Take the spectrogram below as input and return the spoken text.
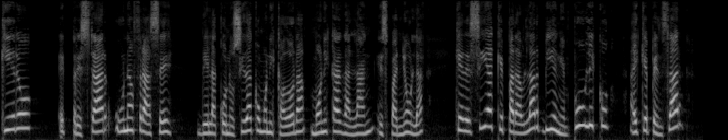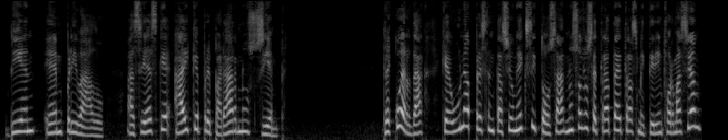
quiero expresar una frase de la conocida comunicadora Mónica Galán, española, que decía que para hablar bien en público hay que pensar bien en privado. Así es que hay que prepararnos siempre. Recuerda que una presentación exitosa no solo se trata de transmitir información,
